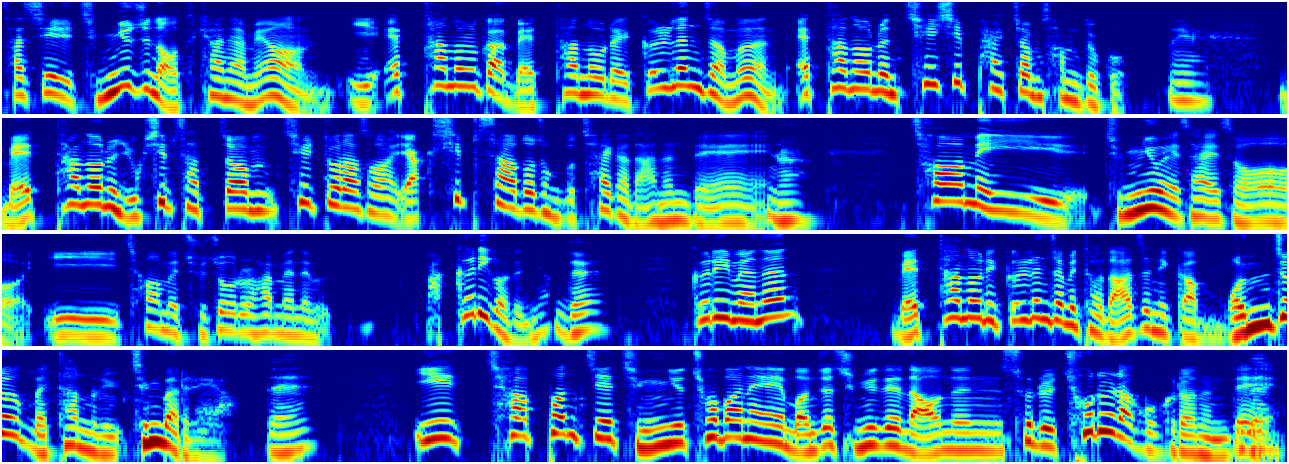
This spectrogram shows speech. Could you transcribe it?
사실 증류주는 어떻게 하냐면 이 에탄올과 메탄올의 끓는 점은 에탄올은 78.3도고 네, 메탄올은 64.7도라서 약 14도 정도 차이가 나는데 네. 처음에 이 증류 회사에서 이 처음에 주조를 하면은 막 끓이거든요. 네, 끓이면은 메탄올이 끓는 점이 더 낮으니까 먼저 메탄올이 증발을 해요. 네. 이 첫 번째 증류 초반에 먼저 증류돼 나오는 술을 초류라고 그러는데 네.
